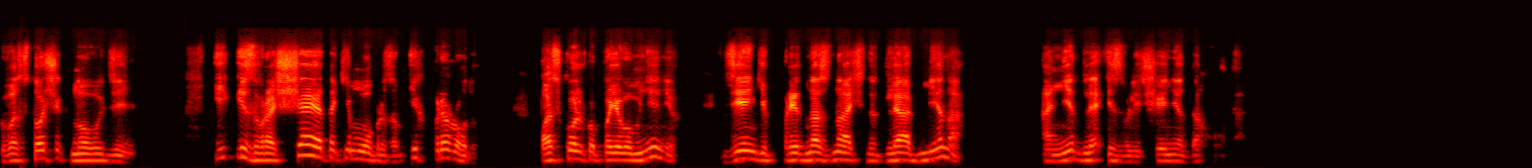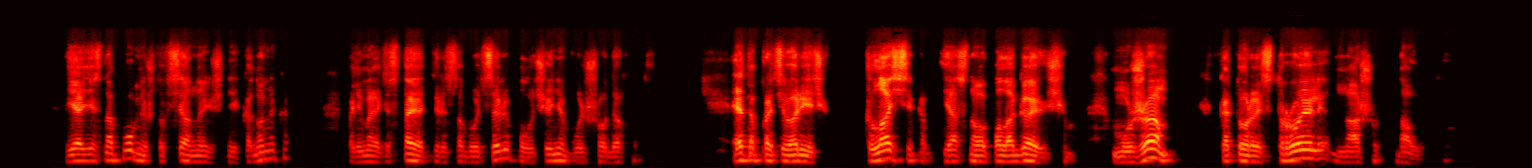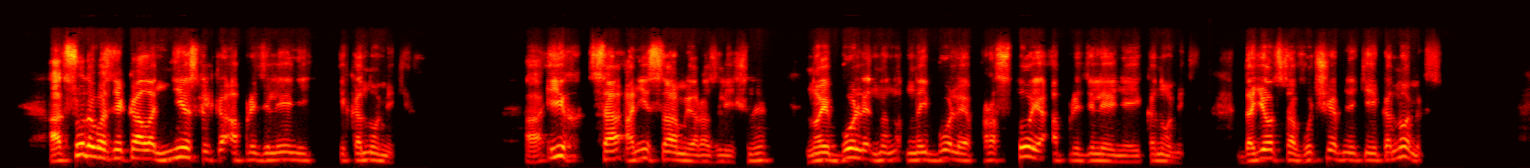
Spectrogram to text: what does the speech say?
в источник новых денег и извращая таким образом их природу, поскольку, по его мнению, деньги предназначены для обмена, а не для извлечения дохода. Я здесь напомню, что вся нынешняя экономика, понимаете, ставит перед собой целью получения большего дохода. Это противоречит классикам и основополагающим мужам, которые строили нашу науку. Отсюда возникало несколько определений экономики. А их, они самые различные, но и более, наиболее простое определение экономики дается в учебнике «Экономикс»,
